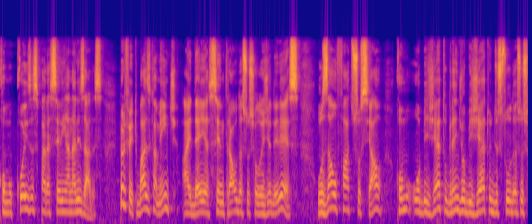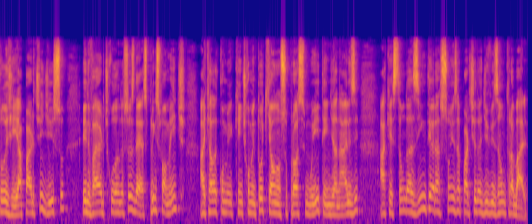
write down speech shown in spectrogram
como coisas para serem analisadas. Perfeito, basicamente a ideia central da sociologia dele é essa, usar o fato social como objeto, grande objeto de estudo da sociologia e a partir disso ele vai articulando as suas ideias, principalmente aquela que a gente comentou que é o nosso próximo item de análise, a questão das interações a partir da divisão do trabalho,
